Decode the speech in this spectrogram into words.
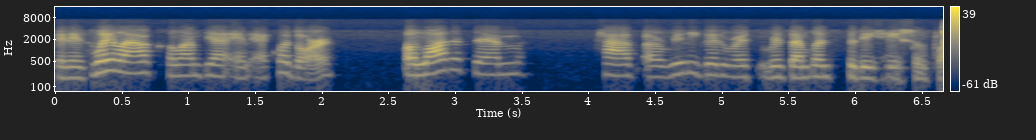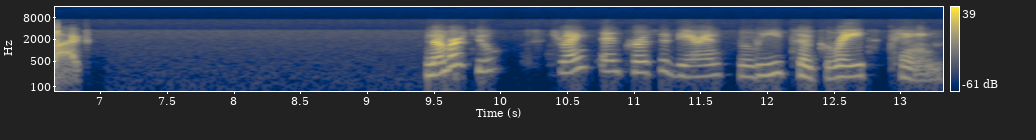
Venezuela, Colombia, and Ecuador a lot of them have a really good re- resemblance to the Haitian flag. Number two, strength and perseverance lead to great things.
